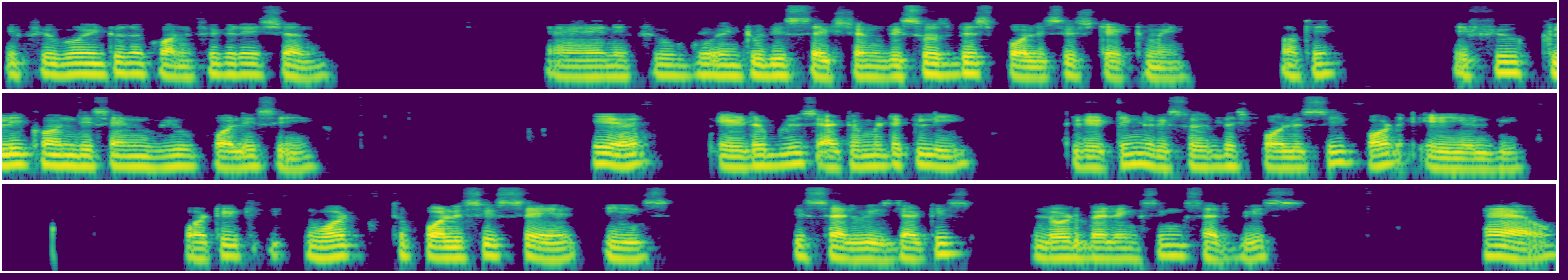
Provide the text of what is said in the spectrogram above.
if you go into the configuration, and if you go into this section resource based policy statement okay? If you click on this and view policy here aws automatically creating resource based policy for alb what it what the policy says is the service that is load balancing service have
